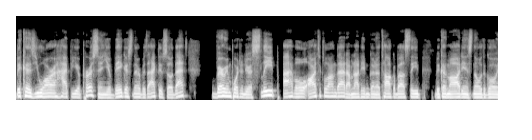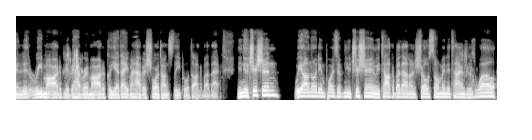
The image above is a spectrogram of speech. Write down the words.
because you are a happier person. Your vagus nerve is active. So that's very important your sleep i have a whole article on that i'm not even going to talk about sleep because my audience know to go and read my article if you haven't read my article yet i even have a short on sleep we'll talk about that the nutrition we all know the importance of nutrition. We talk about that on the show so many times as well.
